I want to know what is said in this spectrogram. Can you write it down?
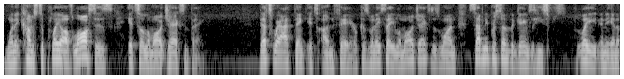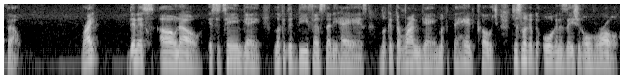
When it comes to playoff losses, it's a Lamar Jackson thing. That's where I think it's unfair because when they say Lamar Jackson has won 70% of the games that he's played in the NFL, right? Then it's oh no, it's a team game. Look at the defense that he has. Look at the run game. Look at the head coach. Just look at the organization overall.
